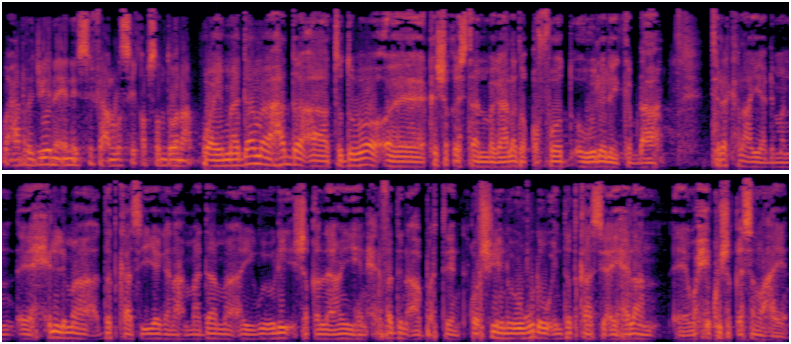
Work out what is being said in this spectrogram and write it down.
Waxaan rajeynaya inay si fiican la sii qabsan doonaan. Waayo maadaama hadda aad toddoba ka shaqaystaan magaalada qofood oo welelay gabdhaah tiro kale ayaa dhiman xilima dadkaasi iyagana maadaama ay weli shaqa la'aan yihiin xirfadina aad barteen qorshihiina ugu dhow in dadkaasi ay helaan waxay ku shaqaysan lahaayeen.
